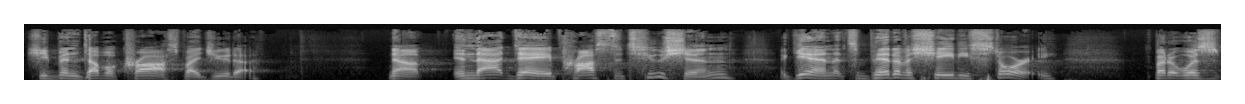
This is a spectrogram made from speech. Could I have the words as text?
She'd been double crossed by Judah. Now, in that day, prostitution, again, it's a bit of a shady story. But it was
